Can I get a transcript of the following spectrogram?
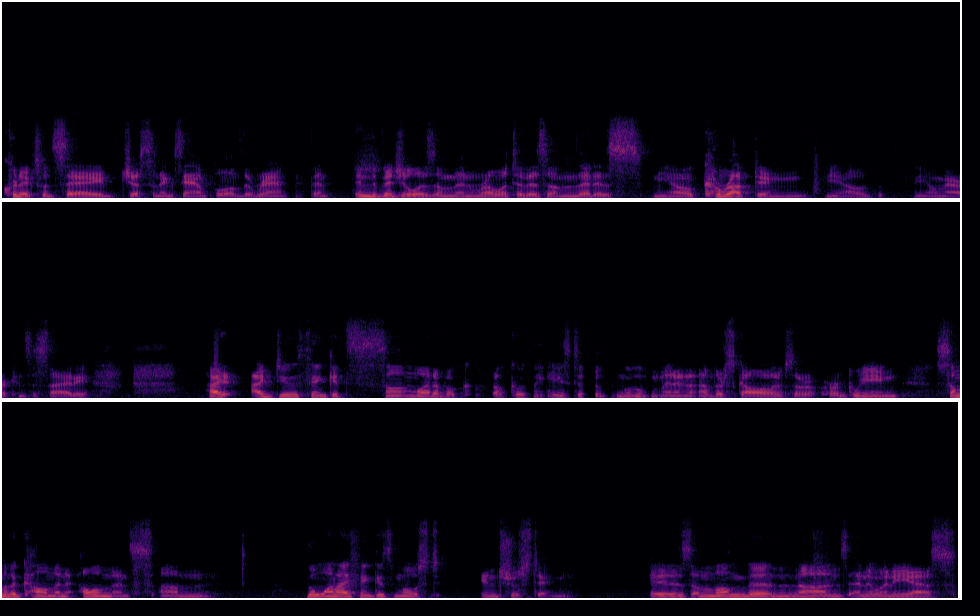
critics would say, just an example of the rampant individualism and relativism that is, you know, corrupting, you know, the, you know, American society? I, I do think it's somewhat of a, a cohesive movement, and other scholars are, are agreeing. Some of the common elements, um, the one I think is most interesting is among the nones, N-O-N-E-S,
